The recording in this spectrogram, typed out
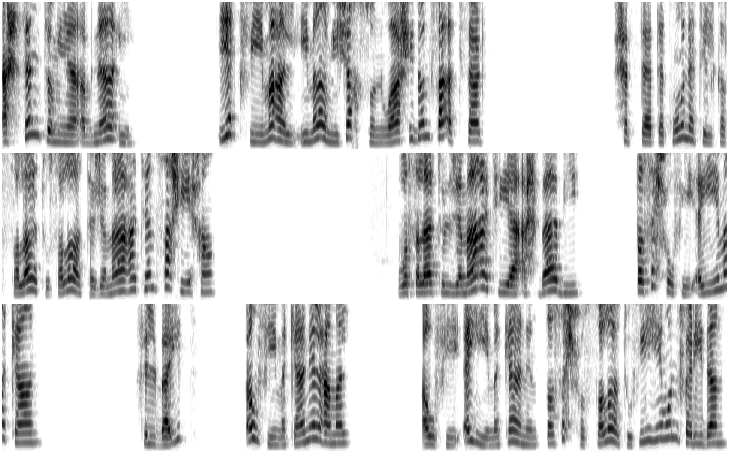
أحسنتم يا أبنائي يكفي مع الإمام شخص واحد فأكثر. حتى تكون تلك الصلاة صلاة جماعة صحيحة. وصلاة الجماعة يا أحبابي تصح في أي مكان؟ في البيت أو في مكان العمل؟ أو في أي مكان تصح الصلاة فيه منفردا؟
